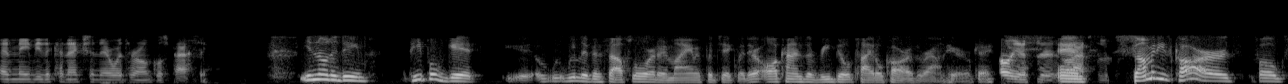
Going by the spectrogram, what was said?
and maybe the connection there with her uncle's passing. You know, Nadim, people get. We live in South Florida, in Miami in particular. There are all kinds of rebuilt title cars around here. Okay, Oh yes, sir. Oh, And- absolutely. some of these cars, folks,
